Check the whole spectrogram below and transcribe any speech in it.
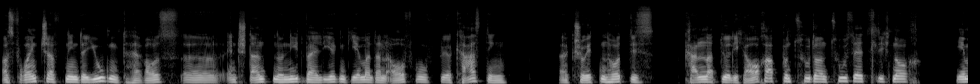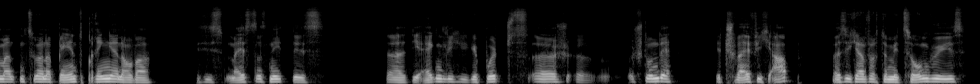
aus Freundschaften in der Jugend heraus äh, entstanden und nicht, weil irgendjemand einen Aufruf für Casting äh, geschalten hat. Das kann natürlich auch ab und zu dann zusätzlich noch jemanden zu einer Band bringen, aber es ist meistens nicht das, äh, die eigentliche Geburtsstunde. Jetzt schweife ich ab. Was ich einfach damit sagen will, ist,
